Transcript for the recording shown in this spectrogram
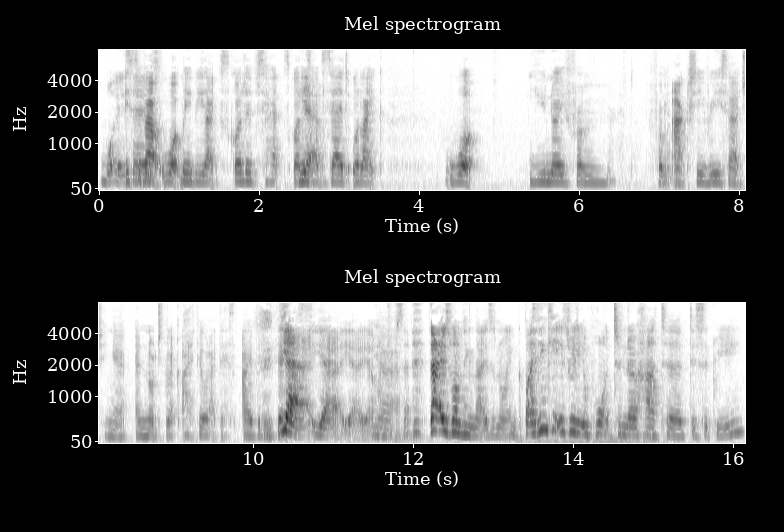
what it it's says. about what maybe like scholars ha- scholars have said or like what you know from from actually researching it and not just be like I feel like this I believe this Yeah, yeah, yeah, yeah, Yeah. percent. That is one thing that is annoying, but I think it is really important to know how to disagree.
